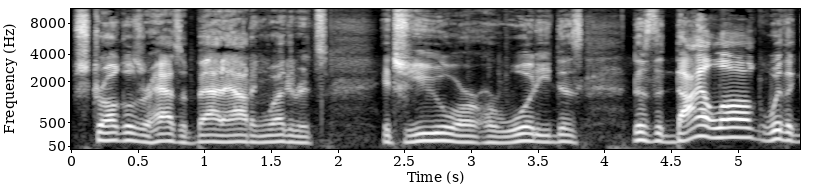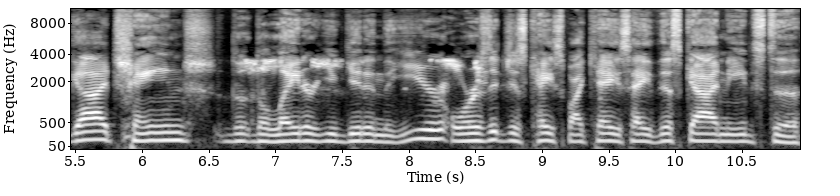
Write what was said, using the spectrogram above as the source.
struggles or has a bad outing, whether it's it's you or, or Woody, does does the dialogue with a guy change the, the later you get in the year, or is it just case by case? Hey, this guy needs to,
